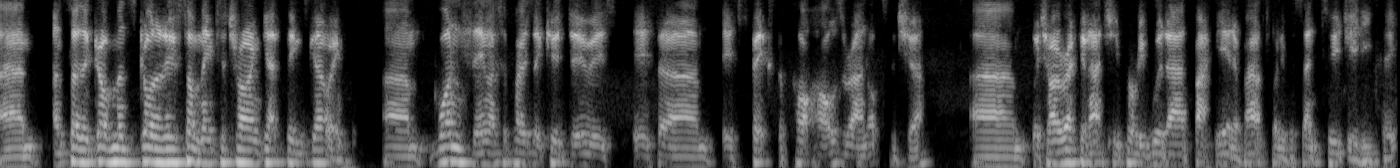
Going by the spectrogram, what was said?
Um, and so the government's got to do something to try and get things going. Um, one thing I suppose they could do is is um, is fix the potholes around Oxfordshire, um, which I reckon actually probably would add back in about 20% to GDP.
